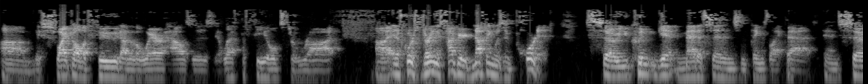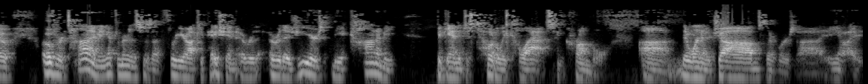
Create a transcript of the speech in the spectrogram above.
Um, they swiped all the food out of the warehouses. They left the fields to rot. Uh, and of course, during this time period, nothing was imported. So you couldn't get medicines and things like that. And so over time, and you have to remember this was a three year occupation, over, over those years, the economy began to just totally collapse and crumble. Um, there were no jobs. There was, uh, you know, it,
